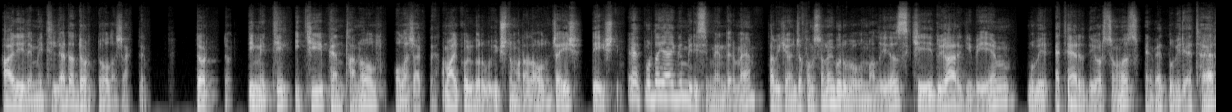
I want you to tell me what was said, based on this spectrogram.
Haliyle metiller de 4'te olacaktı. 4 4 dimetil 2 pentanol olacaktı. Ama alkol grubu 3 numarada olunca iş değişti. Evet burada yaygın bir isimlendirme. Tabii ki önce fonksiyonel grubu bulmalıyız ki duyar gibiyim. Bu bir eter diyorsunuz. Evet bu bir eter.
